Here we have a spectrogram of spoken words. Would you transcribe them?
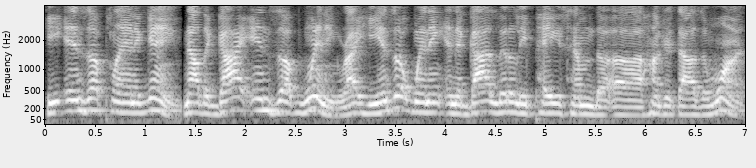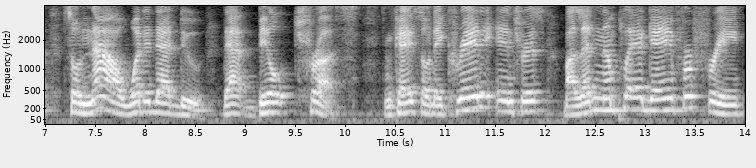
he ends up playing a game game. Now the guy ends up winning, right? He ends up winning and the guy literally pays him the uh, 100,000 won. So now what did that do? That built trust. Okay, so they created interest by letting them play a game for free,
